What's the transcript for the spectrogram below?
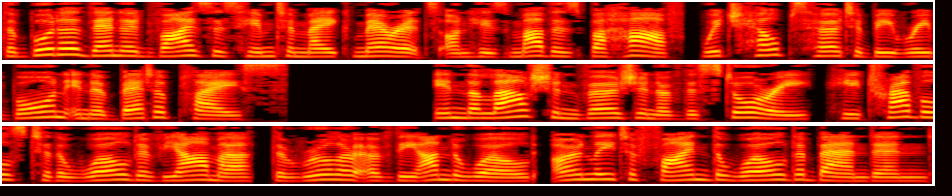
The Buddha then advises him to make merits on his mother's behalf, which helps her to be reborn in a better place. In the Laotian version of the story, he travels to the world of Yama, the ruler of the underworld, only to find the world abandoned.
